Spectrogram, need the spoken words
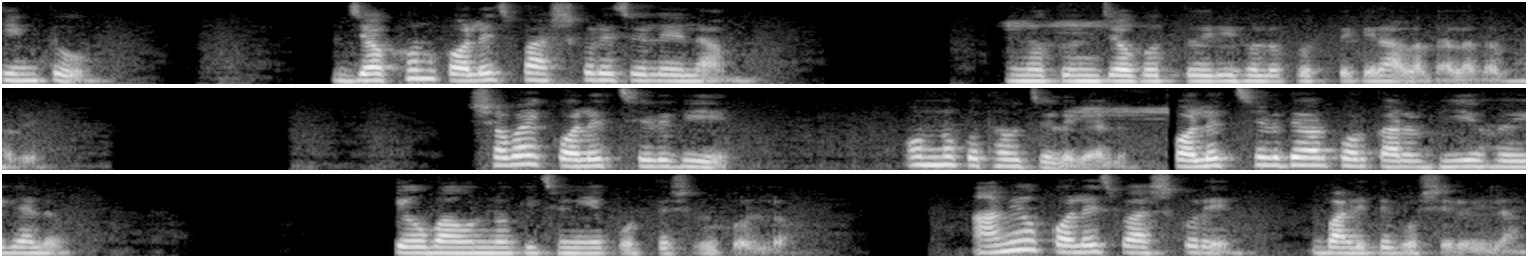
কিন্তু যখন কলেজ পাশ করে চলে এলাম নতুন জগৎ তৈরি হলো প্রত্যেকের আলাদা আলাদা ভাবে সবাই কলেজ ছেড়ে দিয়ে অন্য কোথাও চলে গেল। কলেজ ছেড়ে দেওয়ার পর কারোর বিয়ে হয়ে গেল। কেউ বা অন্য কিছু নিয়ে পড়তে শুরু করল। আমিও কলেজ পাশ করে বাড়িতে বসে রইলাম।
